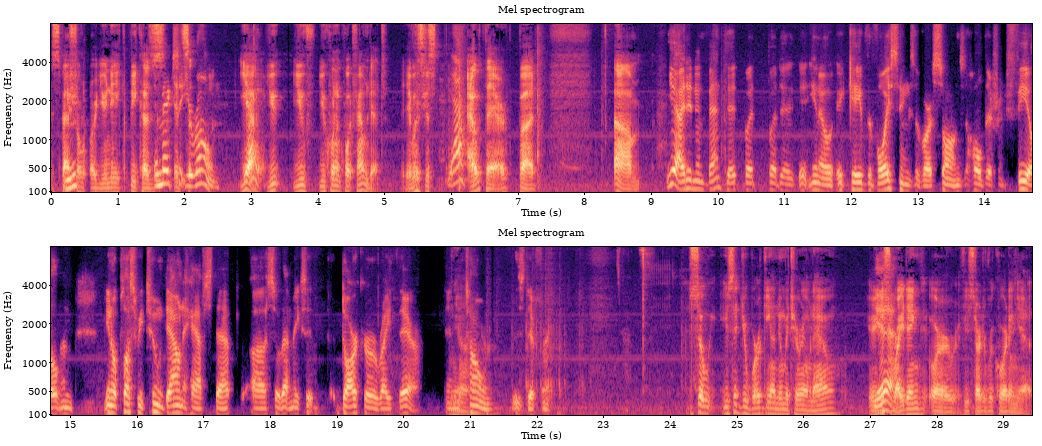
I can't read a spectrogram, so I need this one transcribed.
special or unique because It makes it's it your own. yeah Right. you you you quote unquote found it. It was just yeah. out there, but um Yeah, I didn't invent it, but but it, it, you know it gave the voicings of our songs a whole different feel, and you know plus we tuned down a half step, uh, so that makes it darker right there, and Yeah. the tone is different. so you said you're working on new material now. Are you Yeah. just writing, or have you started recording yet?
